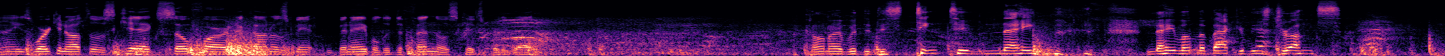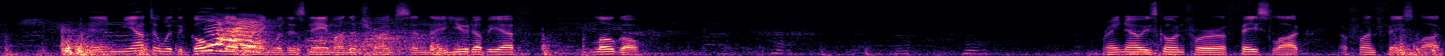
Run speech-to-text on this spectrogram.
Uh, he's working off those kicks. So far, Nakano's been, been able to defend those kicks pretty well. Nakano with the distinctive name, name on the back of his trunks. And Miyato with the gold lettering with his name on the trunks and the UWF logo. Right now he's going for a face lock, a front face lock.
